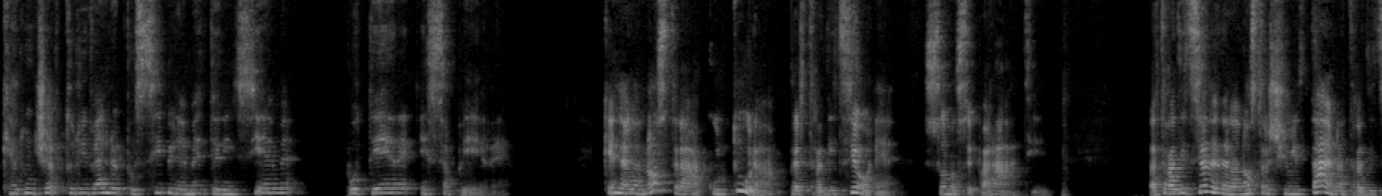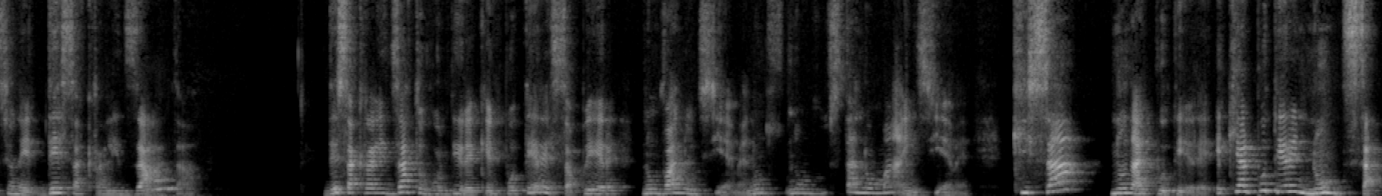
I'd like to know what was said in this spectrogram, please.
che ad un certo livello è possibile mettere insieme potere e sapere, che nella nostra cultura, per tradizione, sono separati. La tradizione della nostra civiltà è una tradizione desacralizzata, Desacralizzato vuol dire che il potere e il sapere non vanno insieme, non, non stanno mai insieme. Chi sa non ha il potere e chi ha il potere non sa.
